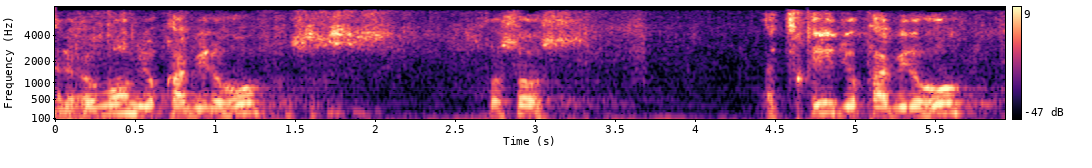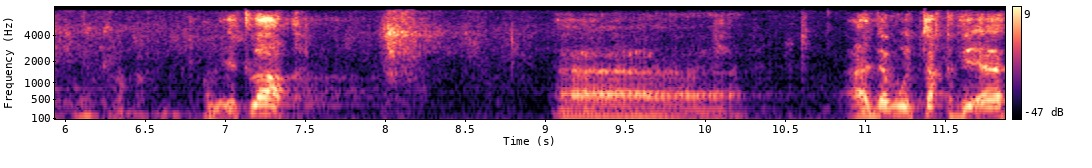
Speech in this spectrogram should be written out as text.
العموم يقابله خصوص. التقييد يقابله الإطلاق. آه التقدير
